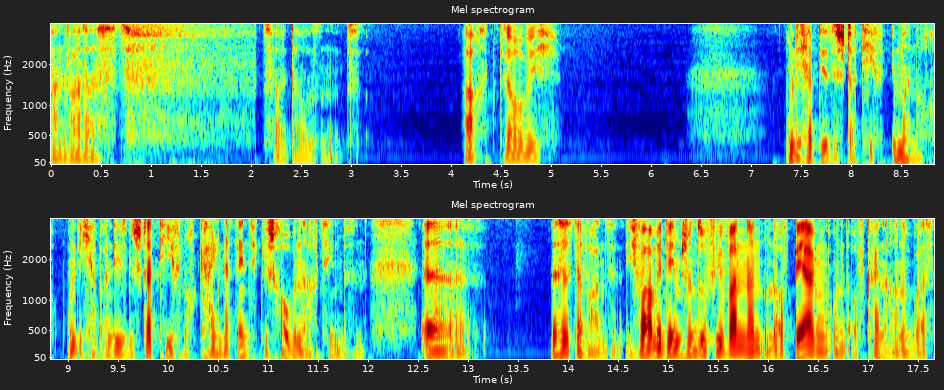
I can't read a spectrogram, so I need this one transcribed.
wann war das? 2008, glaube ich. Und ich habe dieses Stativ immer noch. Und ich habe an diesem Stativ noch keine einzige Schraube nachziehen müssen. Äh, das ist der Wahnsinn. Ich war mit dem schon so viel wandern und auf Bergen und auf keine Ahnung was.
